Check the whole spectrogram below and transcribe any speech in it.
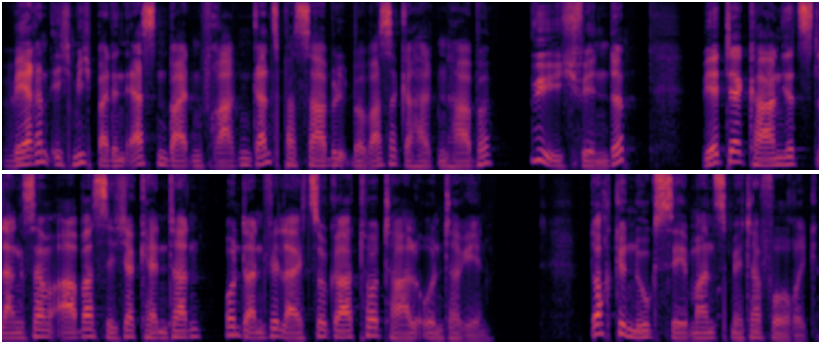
Während ich mich bei den ersten beiden Fragen ganz passabel über Wasser gehalten habe, wie ich finde, wird der Kahn jetzt langsam aber sicher kentern und dann vielleicht sogar total untergehen. Doch genug Seemanns Metaphorik.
